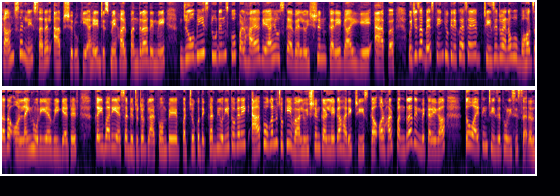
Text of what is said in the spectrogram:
काउंसिल ने सरल ऐप शुरू किया है, जिसमें हर पंद्रह दिन में जो भी स्टूडेंट्स को पढ़ाया गया है, उसका एवेल्यूशन करेगा ये app which is a best thing क्योंकि देखो ऐसे चीज़ें जो है ना, वो बहुत ज़्यादा ऑनलाइन हो रही है वी गेट इट कई बार ऐसा डिजिटल प्लेटफॉर्म पर बच्चों को दिक्कत भी हो रही है तो अगर एक ऐप होगा ना, जो कि इवेल्यूशन कर लेगा हर एक चीज़ का और हर पंद्रह दिन में करेगा तो आई थिंक चीज़ें थोड़ी सी सरल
